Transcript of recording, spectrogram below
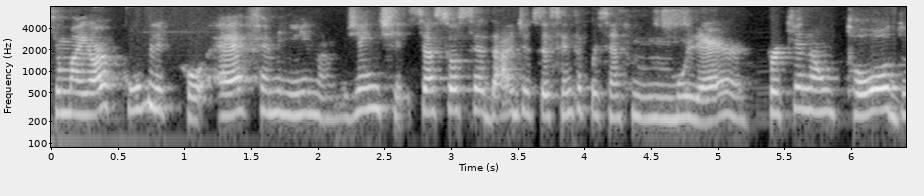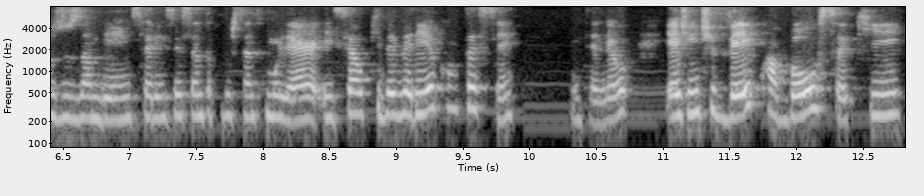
que o maior público é feminino. Gente, se a sociedade é 60% mulher, por que não todos os ambientes serem 60% mulher? Isso é o que deveria acontecer, entendeu? E a gente vê com a bolsa que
